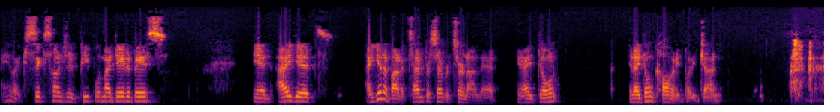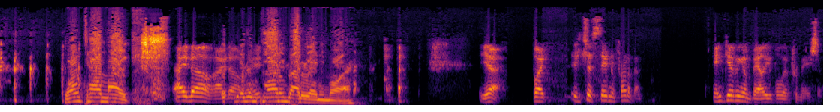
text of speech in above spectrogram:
maybe like 600 people in my database, and I get I get about a 10% return on that, and I don't and I don't call anybody, John. Don't tell Mike. I know, I know. He doesn't right? call anybody anymore. yeah, but it's just staying in front of them and giving them valuable information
